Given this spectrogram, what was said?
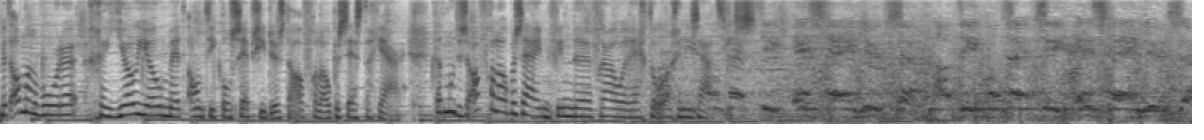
Met andere woorden, gejojo met anticonceptie dus de afgelopen 60 jaar. Dat moet dus afgelopen zijn, vinden vrouwenrechtenorganisaties. Anticonceptie is geen luxe. Anticonceptie is geen luxe.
